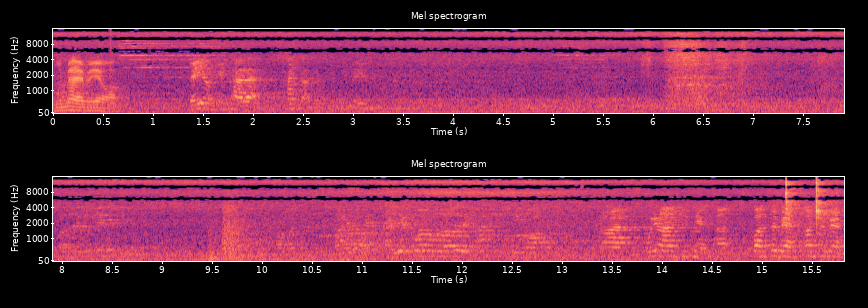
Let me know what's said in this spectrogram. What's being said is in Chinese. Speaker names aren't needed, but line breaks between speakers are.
名牌没有啊？
没有名牌的，看什么？没有。不用按电梯，按，放这边，放这边。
